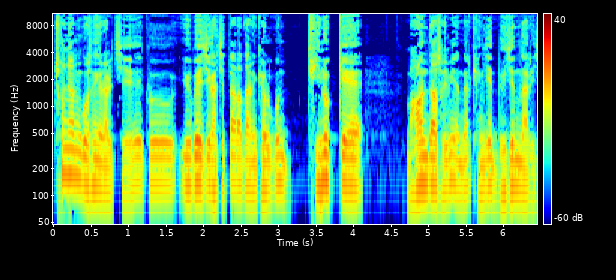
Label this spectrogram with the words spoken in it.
초년 고생이랄지 그 유배지 같이 따라다니는 결국은 뒤늦게 마흔다섯이면 옛날에 굉장히 늦은 날이,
